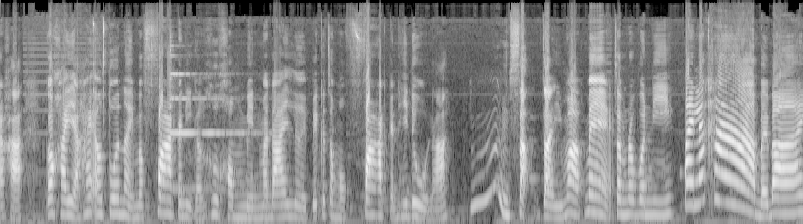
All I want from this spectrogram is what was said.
นะคะ ก็ใครอยากให้เอาตัวไหนมาฟาดกันอีกก็คือคอมเมนต์มาได้เลย เป้ก็จะมาฟาดกันให้ดูนะอืมสะใจมากแม่สำหรับวันนี้ไปละค่ะ บ๊ายบาย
